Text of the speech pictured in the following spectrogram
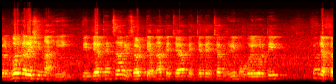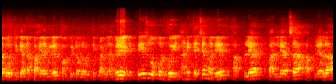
गडबड करायची नाही. विद्यार्थ्यांचा रिझल्ट त्यांना त्याच्या त्यांच्या त्यांच्या घरी मोबाईलवरती किंवा लॅपटॉपवरती त्यांना पाहायला मिळेल कॉम्प्युटरवरती पाहायला मिळेल. पेज ओपन होईल आणि त्याच्यामध्ये आपल्या पाल्याचा आपल्याला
